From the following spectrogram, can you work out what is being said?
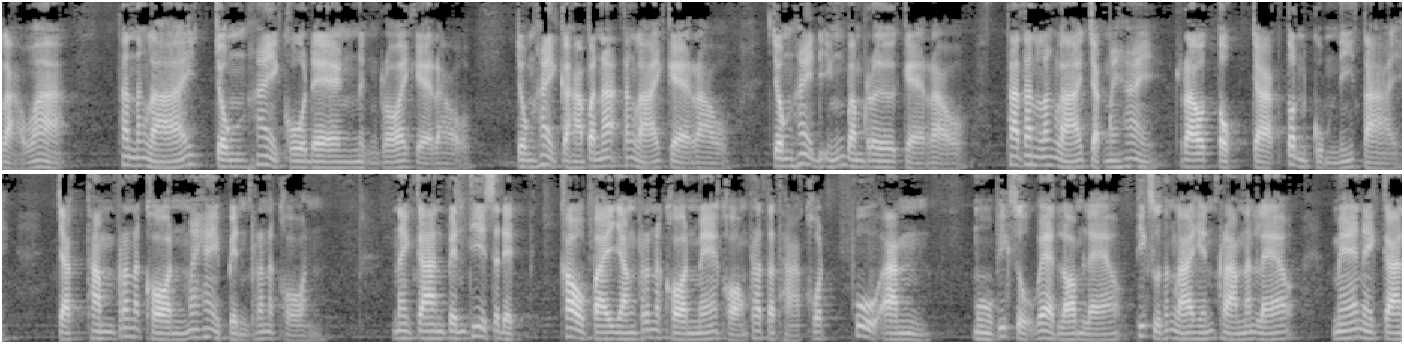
กล่าวว่า ท่านทั้งหลายจงให้โคแดงหนึ่งร้อยแก่เรา จงให้กหาปณะทั้งหลายแก่เรา จงให้ดิงบำเรอแก่เรา ถ้าท่านทั้งหลายจักไม่ให้ เราตกจากต้นกลุ่มนี้ตายจักทำพระนครไม่ให้เป็นพระนคร ในการเป็นที่เสด็จเข้าไปยังพระนครแม้ของพระตถาคต ผู้อันหมู่ภิกษุแวดล้อมแล้ว ภิกษุทั้งหลายเห็นพรามนั้นแล้ว แม้ในการ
